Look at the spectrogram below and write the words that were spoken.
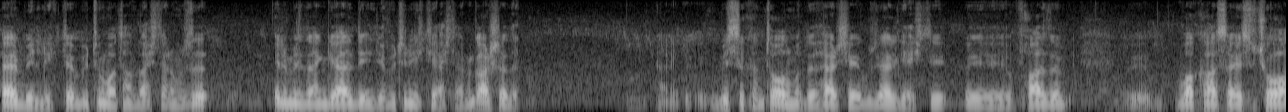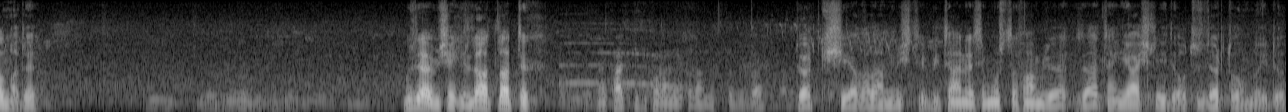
her birlikte bütün vatandaşlarımızı elimizden geldiğince bütün ihtiyaçlarını karşıladık. Yani bir sıkıntı olmadı. Her şey güzel geçti. Ee, Fazla e, vaka sayısı çoğalmadı. Güzel bir şekilde atlattık. Yani kaç kişi korona yakalanmıştı burada? Dört kişi yakalanmıştı. Bir tanesi Mustafa amca zaten yaşlıydı, 34 doğumluydu.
